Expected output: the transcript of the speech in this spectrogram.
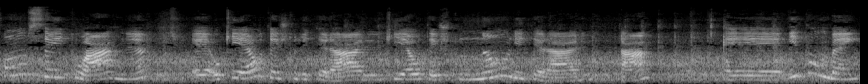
conceituar, né, é, o que é o texto literário, o que é o texto não literário, tá? É, e também,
